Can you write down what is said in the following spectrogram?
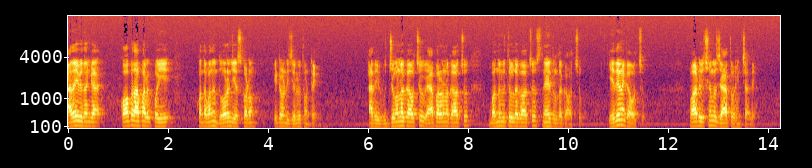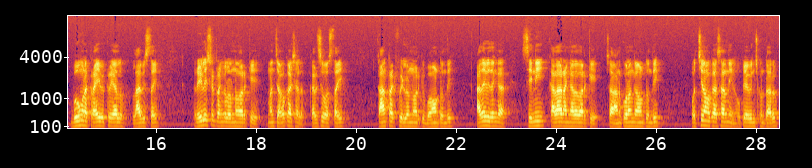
అదేవిధంగా కోపతాపాలకు పోయి కొంతమందిని దూరం చేసుకోవడం ఇటువంటివి జరుగుతుంటాయి. అది ఉద్యోగంలో కావచ్చు వ్యాపారంలో కావచ్చు బంధుమిత్రులతో కావచ్చు స్నేహితులతో కావచ్చు ఏదైనా కావచ్చు. వాటి విషయంలో జాగ్రత్త వహించాలి. భూముల క్రయ విక్రయాలు లాభిస్తాయి. రియల్ ఎస్టేట్ రంగంలో ఉన్న వారికి మంచి అవకాశాలు కలిసి వస్తాయి. కాంట్రాక్ట్ ఫీల్డ్లో ఉన్నవారికి బాగుంటుంది. అదేవిధంగా సినీ కళారంగాల వారికి చాలా అనుకూలంగా ఉంటుంది. వచ్చిన అవకాశాలని ఉపయోగించుకుంటారు.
